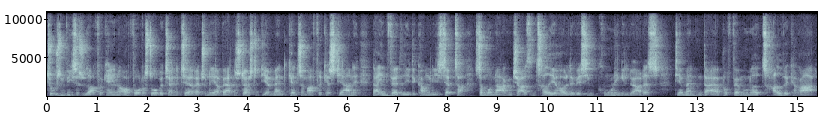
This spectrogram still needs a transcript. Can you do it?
Tusindvis af sydafrikanere opfordrer Storbritannien til at returnere verdens største diamant, kendt som Afrikas stjerne, der er indfattet i det kongelige scepter, som monarken Charles III holdte ved sin kroning i lørdags. Diamanten, der er på 530 karat,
